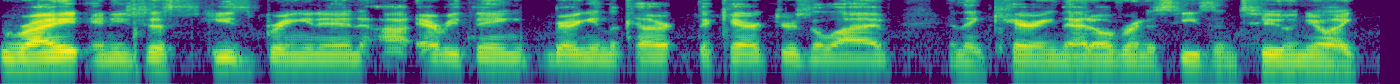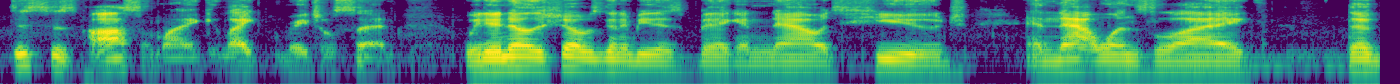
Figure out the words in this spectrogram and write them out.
right and he's just he's bringing in uh, everything bringing the char- the characters alive and then carrying that over into season two and you're like this is awesome like like rachel said we didn't know the show was going to be this big and now it's huge and that one's like the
